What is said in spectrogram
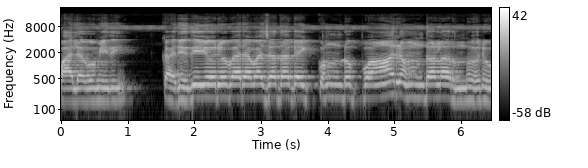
പലവുമിതി കരുതിയൊരു വരവശത കൈക്കൊണ്ടു പാരം തളർന്നൊരു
